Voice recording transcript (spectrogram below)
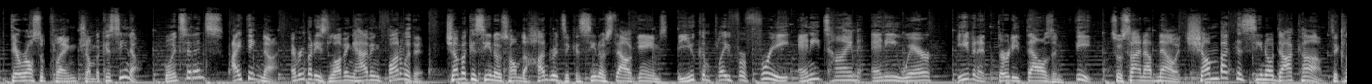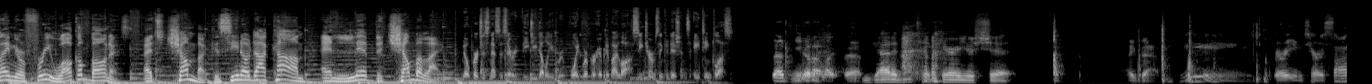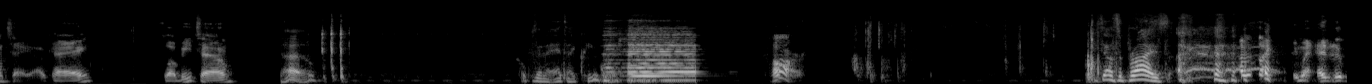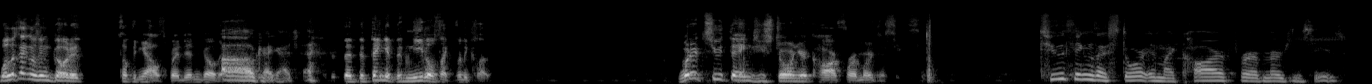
They were also playing Chumba Casino. Coincidence? I think not. Everybody's loving having fun with it. Chumba Casino is home to hundreds of casino style games that you can play for free anytime, anywhere, even at 30,000 feet. So sign up now at chumbacasino.com to claim your free welcome bonus. That's chumbacasino.com and live the Chumba life. No purchase necessary. VGW Group. Void were prohibited by law. See terms and conditions. 18 plus. That's Yeah. good. I like that. You got to take care of your shit. Like that. Hmm. Very interessante. Okay. Flobito. Oh. Hope it's an anti queen question. Car. You sound surprised. I was like, it went- it, well, it looked like it was going to go to something else, but it didn't go there. oh, okay, gotcha. the, the thing, the needle's like really close. What are two things you store in your car for emergencies? Two things I store in my car for emergencies.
